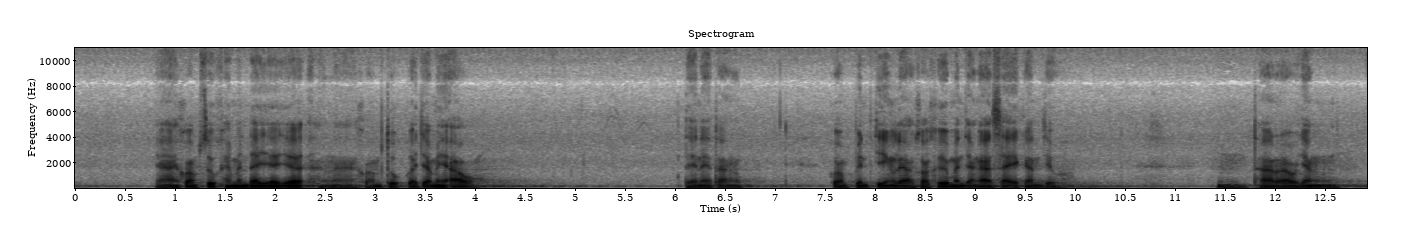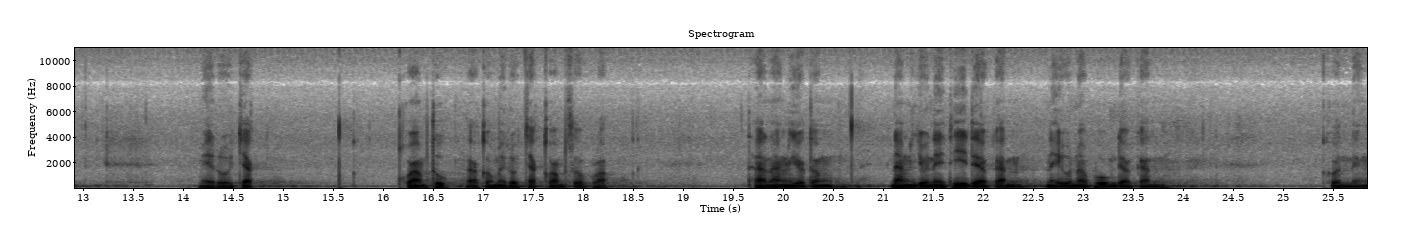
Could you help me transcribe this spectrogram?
ๆจะหาความสุขให้มันได้เยอะๆนะความทุกข์ก็จะไม่เอา แต่ในทางความเป็นจริงแล้วก็คือมันยังอาศัยกันอยู่ ถ้าเรายังไม่รู้จัก ความทุกข์เราก็ไม่รู้จักความสุขหรอก ถ้านั่งอยู่ตรงนั่งอยู่ในที่เดียวกัน ในอุณหภูมิเดียวกัน คนหนึ่ง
